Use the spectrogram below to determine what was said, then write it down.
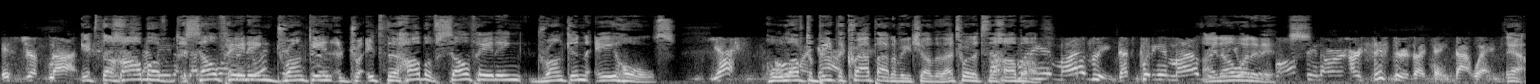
it's just not. It's the hub I of mean, that's self-hating, what New York is, drunken, dr it's the hub of self-hating, drunken a-holes Yes. who Oh, love to beat the crap out of each other. That's what it's the That's hub putting of. it mildly. That's putting it mildly. I know what it is. Boston are, are sisters, I think, that way. Yeah.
